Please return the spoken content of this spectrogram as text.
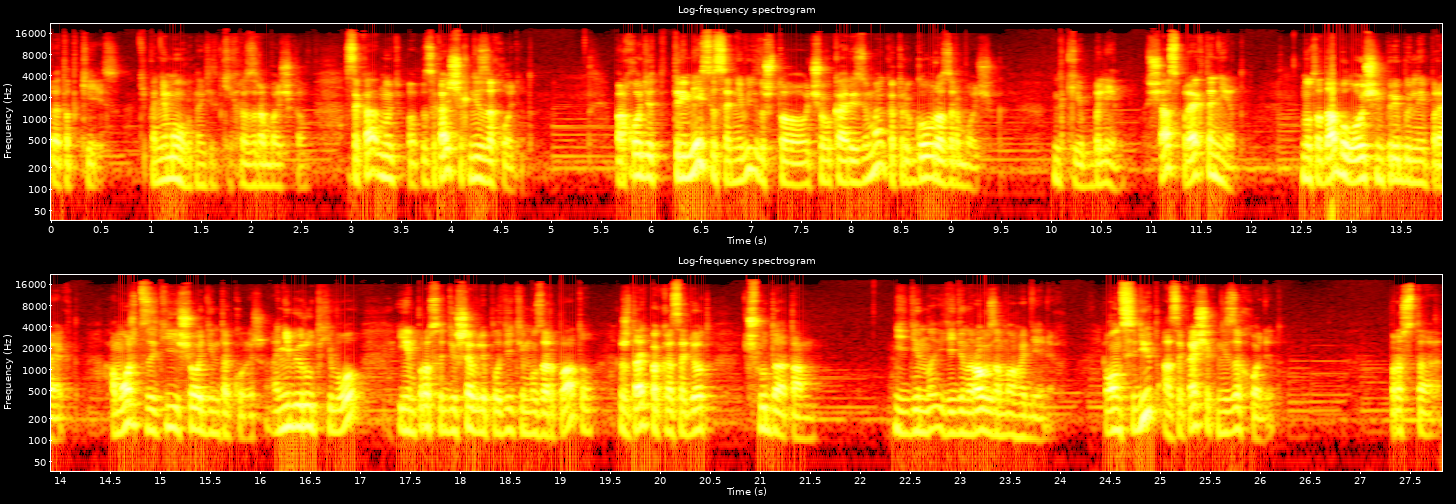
этот кейс. Типа не могут найти таких разработчиков. Зака, ну, типа, заказчик не заходит. Проходит три месяца, они видят, что у чувака резюме, который Go разработчик. Они такие, блин, сейчас проекта нет. Ну тогда был очень прибыльный проект. А может зайти еще один такой же. Они берут его, и им просто дешевле платить ему зарплату, ждать, пока зайдет чудо там един, единорог за много денег. Он сидит, а заказчик не заходит. Просто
